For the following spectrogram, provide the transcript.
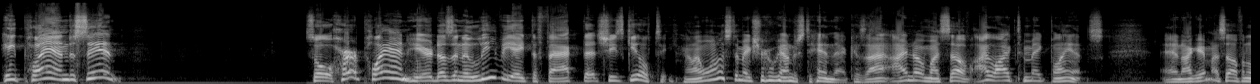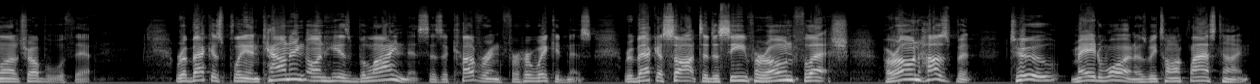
He planned to sin. So her plan here doesn't alleviate the fact that she's guilty. And I want us to make sure we understand that because I, I know myself, I like to make plans. And I get myself in a lot of trouble with that. Rebecca's plan, counting on his blindness as a covering for her wickedness. Rebecca sought to deceive her own flesh, her own husband, two made one, as we talked last time.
